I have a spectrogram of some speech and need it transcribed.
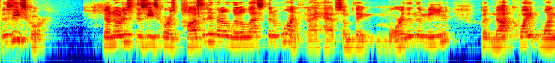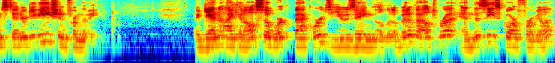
the z-score. Now notice the z-score is positive and a little less than 1, and I have something more than the mean, but not quite one standard deviation from the mean. Again, I can also work backwards using a little bit of algebra and the z-score formula.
